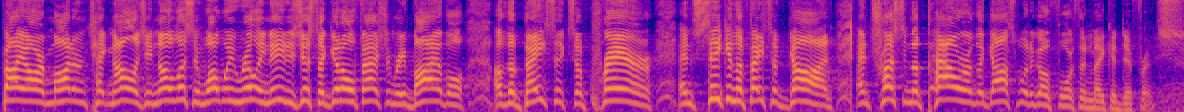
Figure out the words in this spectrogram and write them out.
by our modern technology. No, listen, what we really need is just a good old fashioned revival of the basics of prayer and seeking the face of God and trusting the power of the gospel to go forth and make a difference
